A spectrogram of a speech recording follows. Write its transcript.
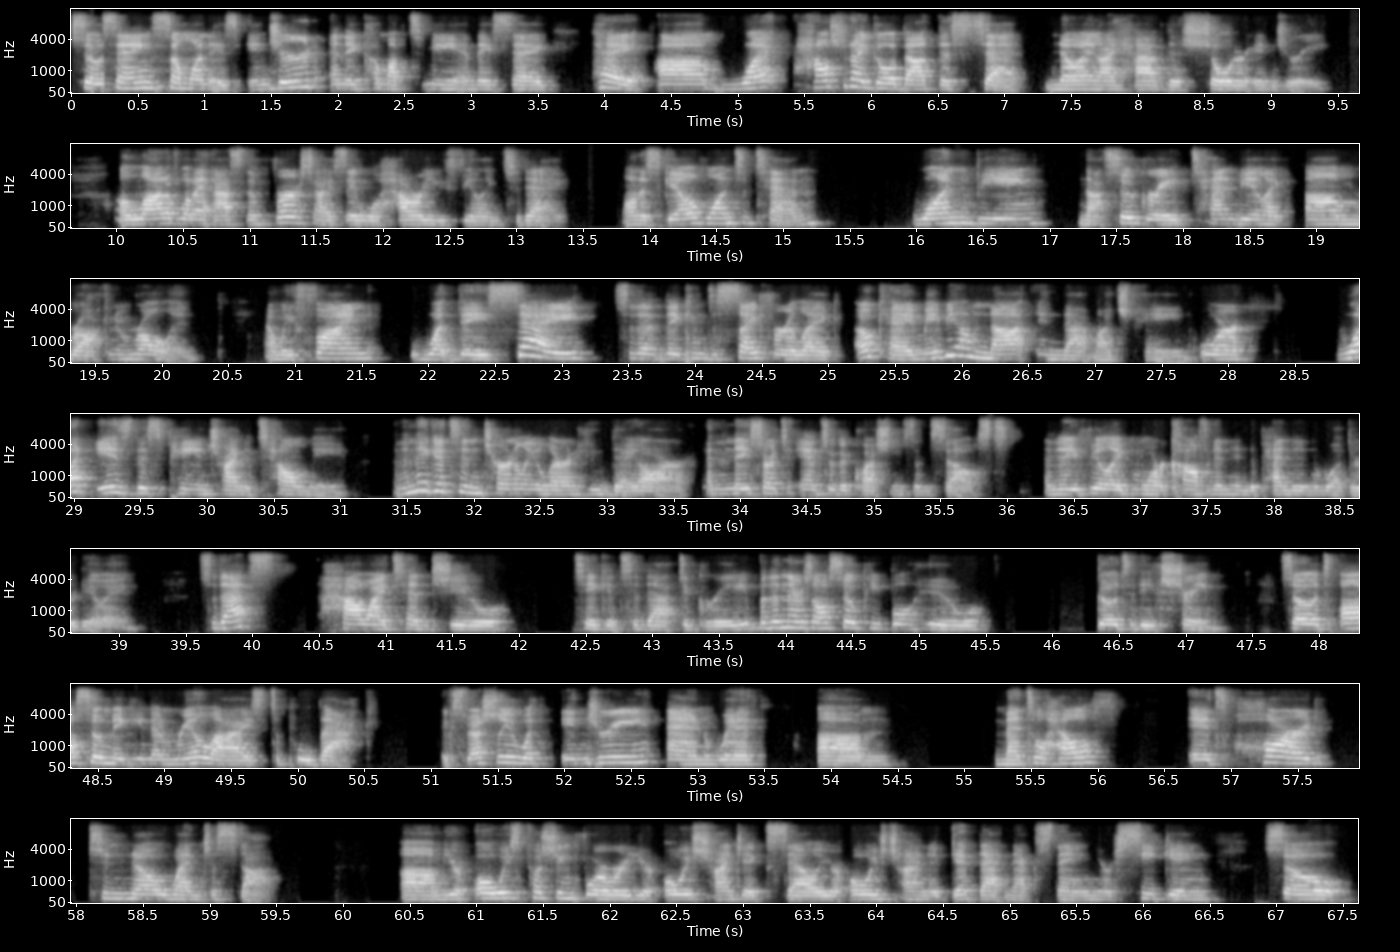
So saying someone is injured and they come up to me and they say, hey, um, what, how should I go about this set knowing I have this shoulder injury? A lot of what I ask them first, I say, well, how are you feeling today? On a scale of one to 10, one being not so great, 10 being like, um, rocking and rolling. And we find what they say so that they can decipher, like, okay, maybe I'm not in that much pain, or what is this pain trying to tell me? And then they get to internally learn who they are. And then they start to answer the questions themselves. And they feel like more confident, independent in what they're doing. So that's how I tend to take it to that degree. But then there's also people who go to the extreme. So it's also making them realize to pull back, especially with injury and with um, mental health. It's hard to know when to stop um, you're always pushing forward you're always trying to excel you're always trying to get that next thing you're seeking so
